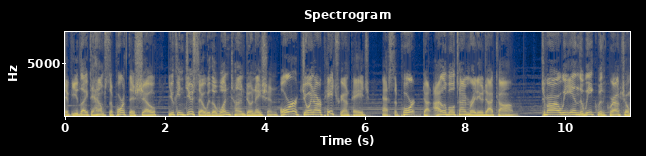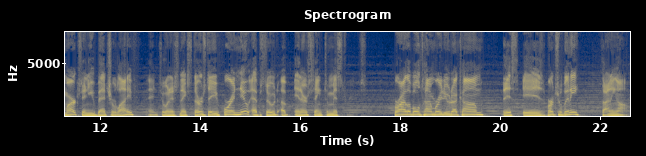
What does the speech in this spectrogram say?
If you'd like to help support this show, you can do so with a one-time donation or join our Patreon page at support.iloveoldtimeradio.com. Tomorrow we end the week with Groucho Marx and You Bet Your Life, and join us next Thursday for a new episode of Inner Sanctum Mysteries. For iloveoldtimeradio.com, this is Virtual Vinny signing off.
